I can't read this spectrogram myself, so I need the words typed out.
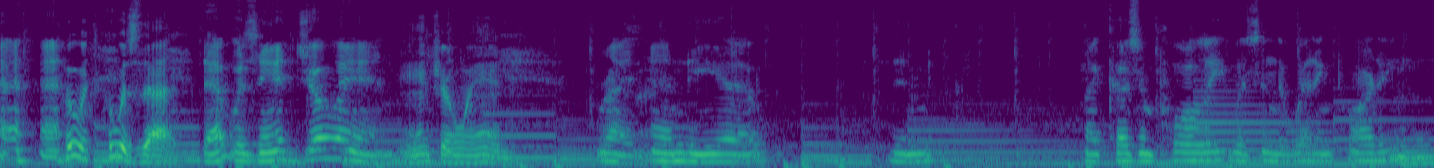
who, who was that? That was Aunt Joanne. Aunt Joanne. Right, and the, uh, the my cousin Paulie was in the wedding party, hmm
